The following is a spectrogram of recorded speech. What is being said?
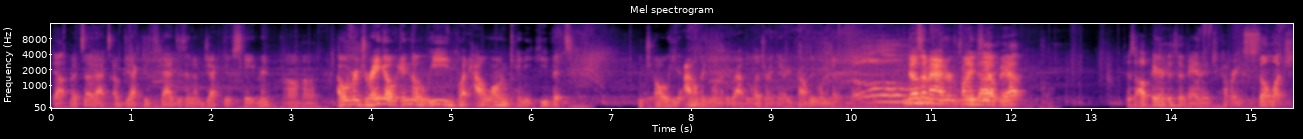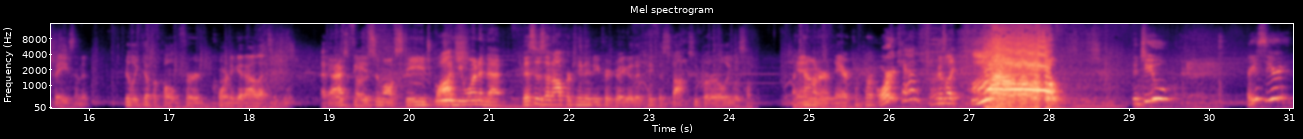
Yeah. That's uh, that's objective. That is an objective statement. Uh huh. However, Drago in the lead, but how long can he keep it? Which oh, he I don't think he wanted to grab the ledge right there. He probably wanted to. Oh. Doesn't matter. Finds the up air. Yep. Just up air disadvantage, covering so much space, and it's really difficult for Korn to get out of that situation. At Back throws him off stage. Ooh, Watch. he wanted that. This is an opportunity for Drago to take the stock super early with some A counter. An air compar- or a counter. Because like, Whoa! Did you? Are you serious?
